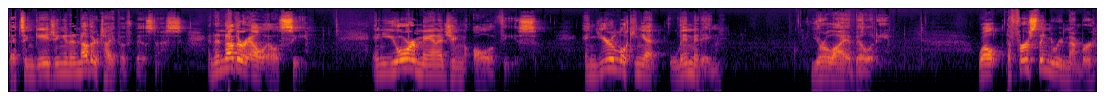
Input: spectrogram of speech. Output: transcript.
that's engaging in another type of business, and another LLC. And you're managing all of these. And you're looking at limiting your liability. Well, the first thing to remember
